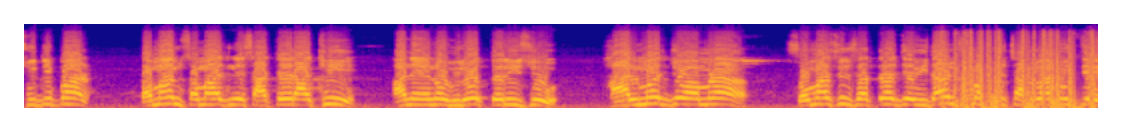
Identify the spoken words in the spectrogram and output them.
સુધી પણ તમામ સમાજને સાથે રાખી અને એનો વિરોધ કરીશું. હાલમાં જ જો હમણાં ચોમાસું સત્ર જે વિધાનસભાનું ચાલવાનું છે,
